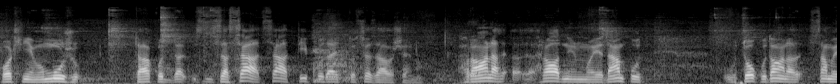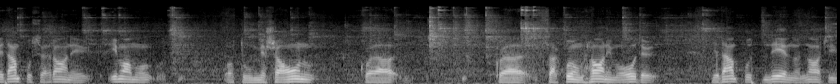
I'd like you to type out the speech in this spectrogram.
počinjemo mužu tako da za sat, sat i po da je to sve završeno. Hrana, hranimo jedan put, u toku dana samo jedan put se hrane, imamo tu mješaonu koja, koja, sa kojom hranimo ovdje jedan put dnevno, znači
